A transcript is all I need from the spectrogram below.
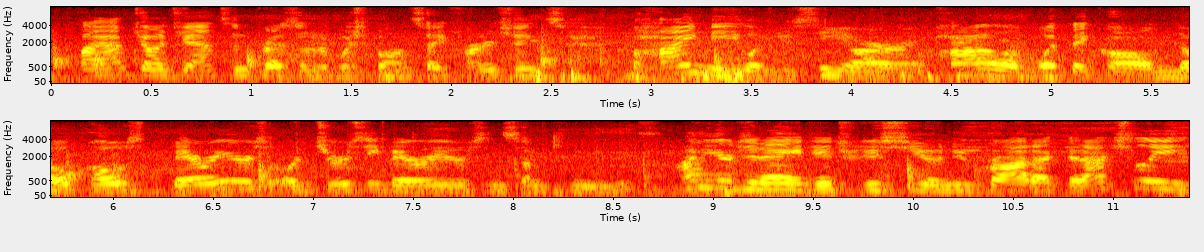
Hi, I'm John Jansen, president of Wishbone Site Furnishings. Behind me, what you see are a pile of what they call no-post barriers or jersey barriers in some communities. I'm here today to introduce you a new product that actually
